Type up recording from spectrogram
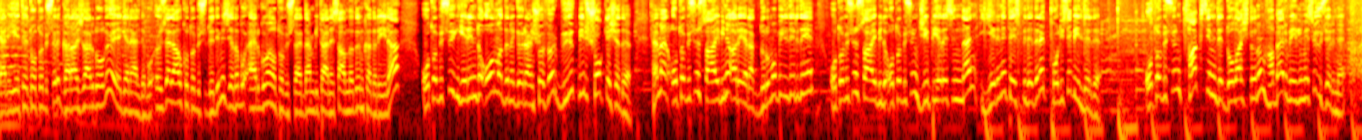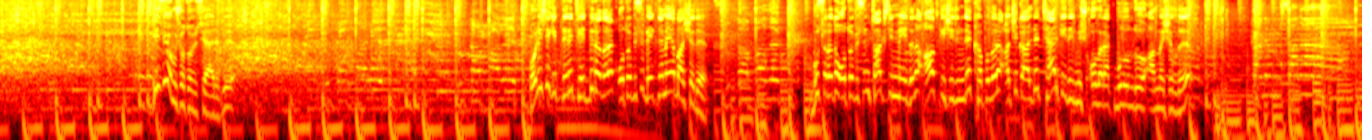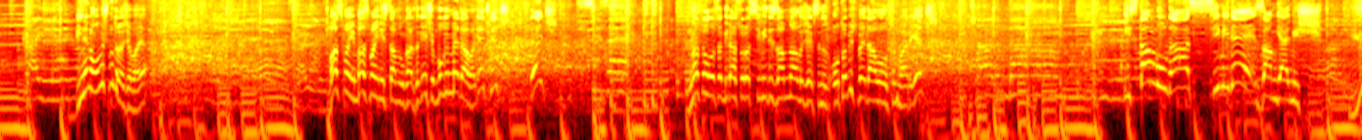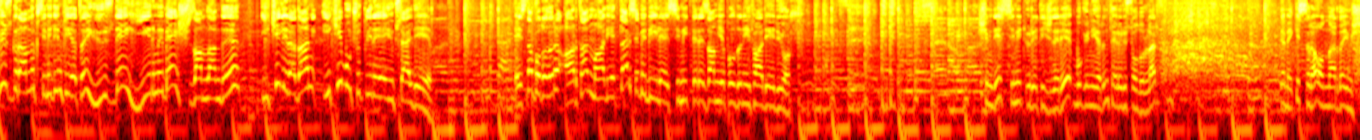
Yani İETT otobüsleri garajlarda oluyor ya genelde bu özel halk otobüsü dediğimiz ya da bu Erguvan otobüslerden bir tanesi anladığım kadarıyla. Otobüsün yerinde olmadığını gören şoför büyük bir şok yaşadı. Hemen otobüsün sahibini arayarak durumu bildirdi. Otobüsün sahibi de otobüsün GPS'inden yerini tespit ederek polise bildirdi. Otobüsün Taksim'de dolaştığının haber verilmesi üzerine geziyormuş otobüs yani. Bir... Polis ekipleri tedbir alarak otobüsü beklemeye başladı. Bu sırada otobüsün Taksim Meydanı alt geçidinde kapıları açık halde terk edilmiş olarak bulunduğu anlaşıldı. Binen olmuş mudur acaba ya? Basmayın basmayın İstanbul kartı geçin bugün bedava geç geç geç. Nasıl olsa biraz sonra simidi zamlı alacaksınız otobüs bedava olsun bari geç. İstanbul'da simide zam gelmiş. 100 gramlık simidin fiyatı yüzde 25 zamlandı. 2 liradan 2,5 liraya yükseldi. Esnaf odaları artan maliyetler sebebiyle simitlere zam yapıldığını ifade ediyor. Şimdi simit üreticileri bugün yarın terörist olurlar. Demek ki sıra onlardaymış.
